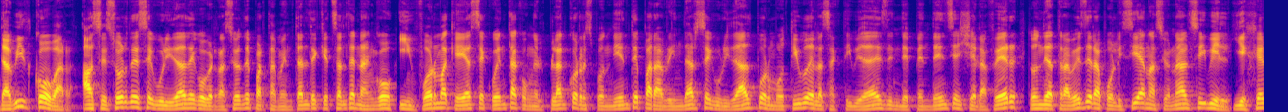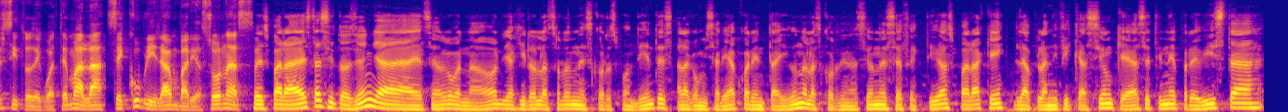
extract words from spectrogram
David Cobar, asesor de seguridad de Gobernación Departamental de Quetzaltenango, informa que ya se cuenta con el plan correspondiente para brindar seguridad por motivo de las actividades de independencia y Xelafer, donde a través de la Policía Nacional Civil y Ejército de Guatemala se cubrirán varias zonas. Pues para esta situación ya el señor gobernador ya giró las órdenes correspondientes a la Comisaría 41, las coordinaciones efectivas para que la planificación que ya se tiene prevista,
